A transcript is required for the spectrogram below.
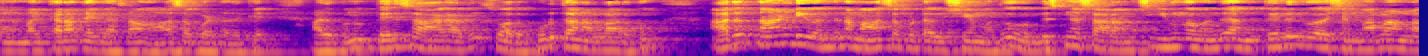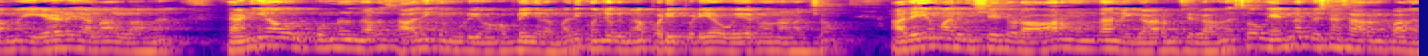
அந்த மாதிரி கராத்தே கிளாஸ்லாம் ஆசைப்பட்டதுக்கு அதுக்கு ஒன்றும் பெருசாக ஆகாது. ஸோ அதை கொடுத்தா நல்லாயிருக்கும் அதை தாண்டி வந்து நம்ம ஆசைப்பட்ட விஷயம் வந்து ஒரு பிஸ்னஸ் ஆரம்பிச்சு இவங்க வந்து அந்த தெலுங்கு வருஷன் மாதிரிலாம் இல்லாமல் ஏழையெல்லாம் இல்லாமல் தனியாக ஒரு பொண்ணு இருந்தாலும் சாதிக்க முடியும் அப்படிங்கிற மாதிரி கொஞ்சம் கொஞ்சமாக படிப்படியாக உயரணும்னு நினச்சோம். அதே மாதிரி விஷயத்தோட ஆரம்பம் தான் இன்றைக்கி ஆரம்பிச்சிருக்காங்க. ஸோ அவங்க என்ன பிஸ்னஸ் ஆரம்பிப்பாங்க?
